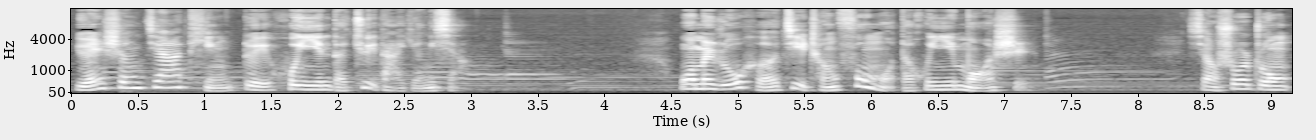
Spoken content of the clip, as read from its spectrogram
原生家庭对婚姻的巨大影响。我们如何继承父母的婚姻模式？小说中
